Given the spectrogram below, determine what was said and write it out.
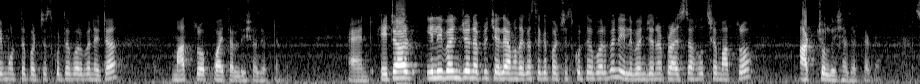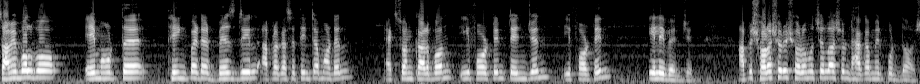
এই মুহূর্তে পারচেস করতে পারবেন এটা মাত্র পঁয়তাল্লিশ হাজার টাকা। অ্যান্ড এটার ইলেভেন জেন আপনি চাইলে আমাদের কাছ থেকে পারচেস করতে পারবেন। ইলেভেন জেনের প্রাইসটা হচ্ছে মাত্র আটচল্লিশ হাজার টাকা। সো আমি বলব, এই মুহূর্তে থিঙ্কপ্যাডের বেস্ট ডিল আপনার কাছে তিনটা model X one carbon E fourteen ten gen E fourteen eleven gen আপনি সরাসরি শোরুমে চলে আসুন, ঢাকা মিরপুর দশ।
